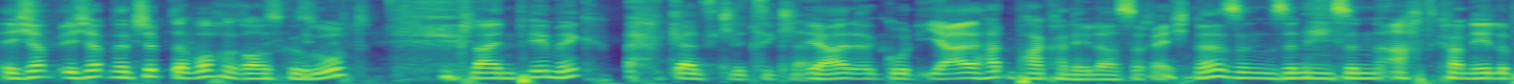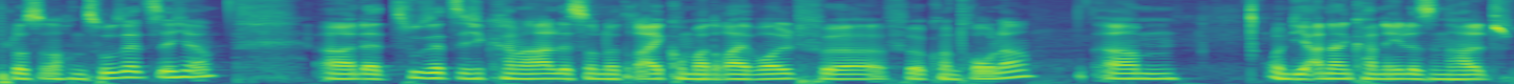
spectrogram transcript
Ich habe ich hab einen Chip der Woche rausgesucht. einen kleinen PMIC. Ganz klitzeklein. Ja, der- gut. Ja, er hat ein paar Kanäle, hast du recht. Ne? Sind, sind, sind acht Kanäle plus noch ein zusätzlicher. Äh, der zusätzliche Kanal ist so eine 3,3 Volt für, für Controller. Ähm, und die anderen Kanäle sind halt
